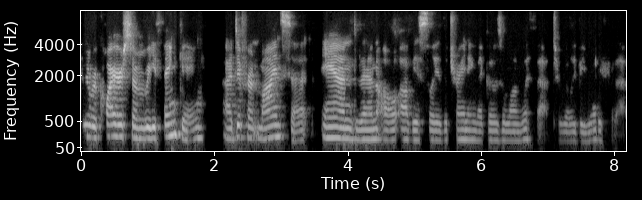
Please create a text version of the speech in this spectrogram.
going to require some rethinking, a different mindset, and then all, obviously the training that goes along with that to really be ready for that.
